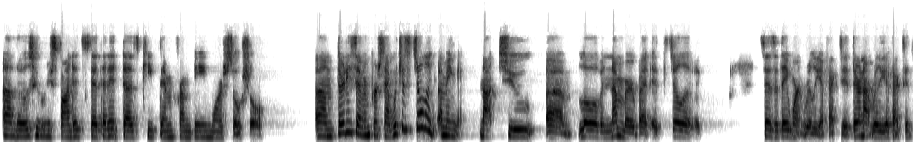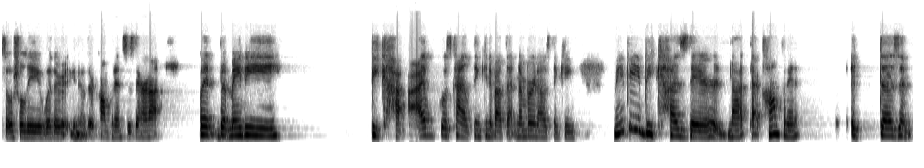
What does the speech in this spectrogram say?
of those who responded said that it does keep them from being more social. Um, 37%, which is still, like, I mean, not too um, low of a number, but it's still says that they weren't really affected. They're not really affected socially, whether you know their confidence is there or not. But but maybe because I was kind of thinking about that number, and I was thinking maybe because they're not that confident, it doesn't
